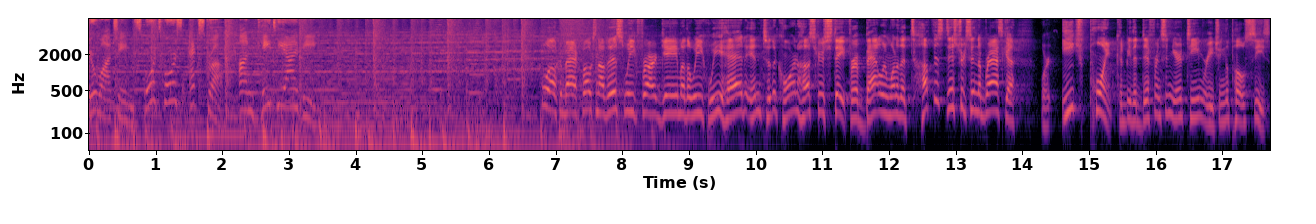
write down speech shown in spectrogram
You're watching SportsFource Extra on KTIV. Welcome back, folks. Now, this week for our game of the week, we head into the Cornhusker State for a battle in one of the toughest districts in Nebraska, where each point could be the difference in your team reaching the postseason.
